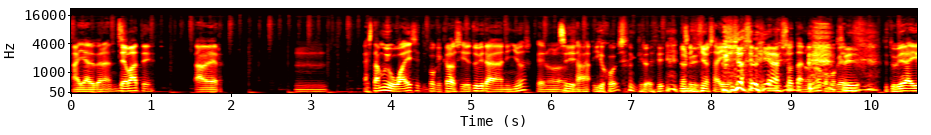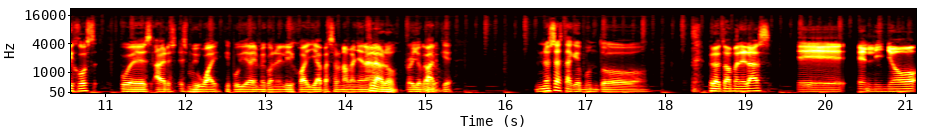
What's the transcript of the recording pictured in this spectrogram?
Allá al debate. A ver. mm, está muy guay, porque claro, si yo tuviera niños, que no, Sí. o sea, hijos, quiero decir, no Sí. niños ahí en, el sótano, ¿no? Como que Sí. si tuviera hijos, pues, a ver, es, es muy guay que pudiera irme con el hijo allí a pasar una mañana Claro, rollo claro. parque. No sé hasta qué punto. Pero de todas maneras, eh, el niño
